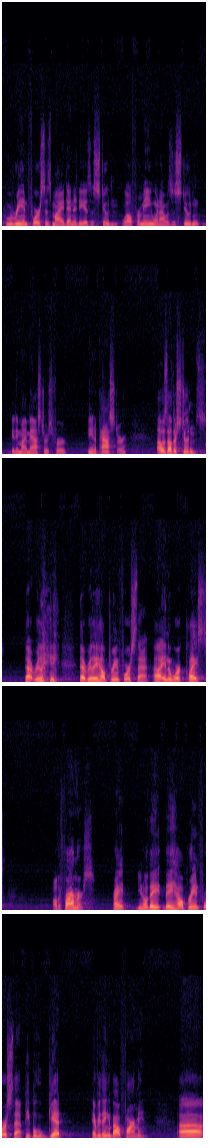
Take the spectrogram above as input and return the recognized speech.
who reinforces my identity as a student. Well, for me, when I was a student, getting my master's for being a pastor, that was other students. That really, that really helped reinforce that. Uh, in the workplace, other farmers, right? You know, they, they help reinforce that. People who get everything about farming. Uh,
